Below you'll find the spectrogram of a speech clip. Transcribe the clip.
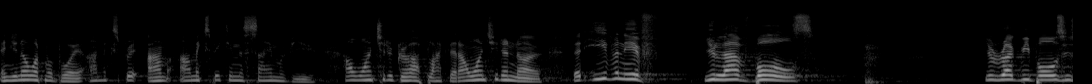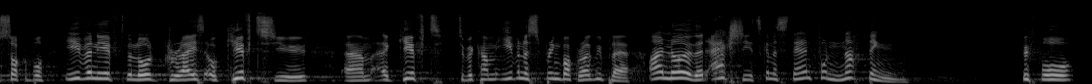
And you know what, my boy? I'm, expe- I'm, I'm expecting the same of you. I want you to grow up like that. I want you to know that even if you love balls, your rugby balls, your soccer ball, even if the Lord grace or gifts you um, a gift to become even a Springbok rugby player, I know that actually it's going to stand for nothing before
